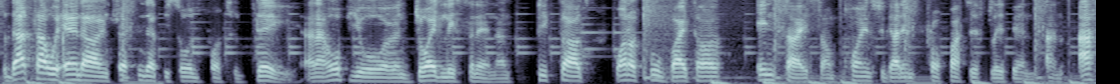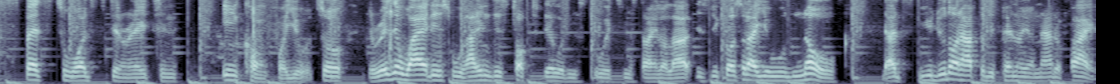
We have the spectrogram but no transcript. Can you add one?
So that's how we end our interesting episode for today. And I hope you enjoyed listening and picked out one or two vital insights and points regarding property flipping and aspects towards generating income for you. So the reason why this we're having this talk today with Mr. with Mr. Ilola is because so that you will know that you do not have to depend on your nine to five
